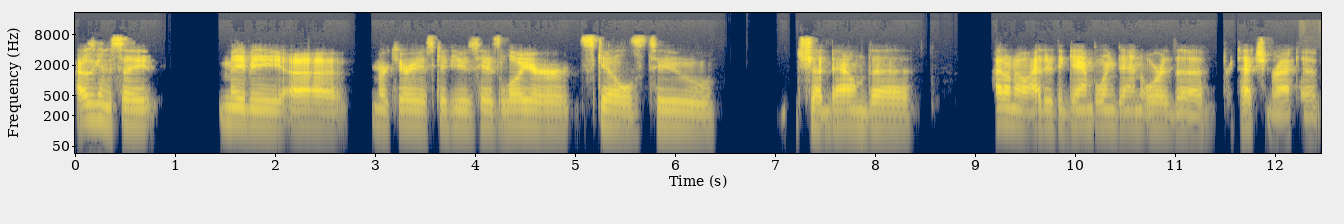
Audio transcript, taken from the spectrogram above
I was going to say maybe uh, Mercurius could use his lawyer skills to shut down the, I don't know, either the gambling den or the protection racket.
